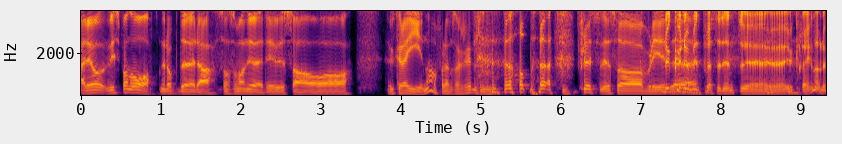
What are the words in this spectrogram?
er det jo Hvis man åpner opp døra, sånn som man gjør i USA og Ukraina, for den saks skyld At eh, plutselig så blir Mm. Du kunne jo blitt president i Ukraina, du.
